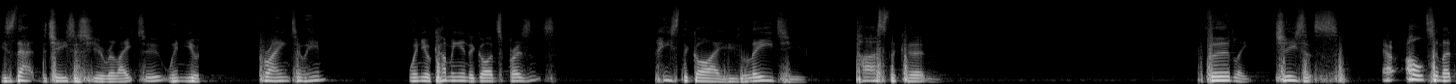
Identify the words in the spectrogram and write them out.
Is that the Jesus you relate to when you're praying to Him? When you're coming into God's presence? He's the guy who leads you past the curtain Thirdly, Jesus, our ultimate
